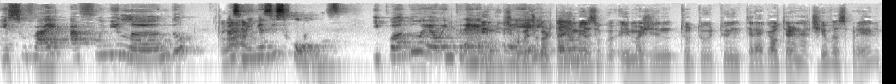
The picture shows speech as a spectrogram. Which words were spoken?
isso vai afunilando claro. as minhas escolhas. E quando eu entrego. Desculpa ele, te cortar, eu... mesmo, imagina, tu, tu, tu entrega alternativas para ele?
